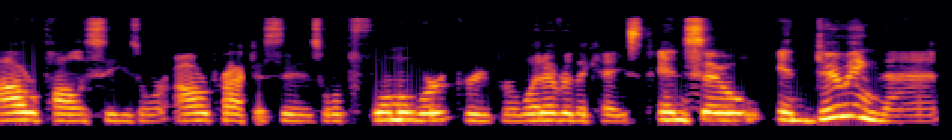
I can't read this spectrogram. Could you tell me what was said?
our policies or our practices or form a work group or whatever the case. And so, in doing that,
